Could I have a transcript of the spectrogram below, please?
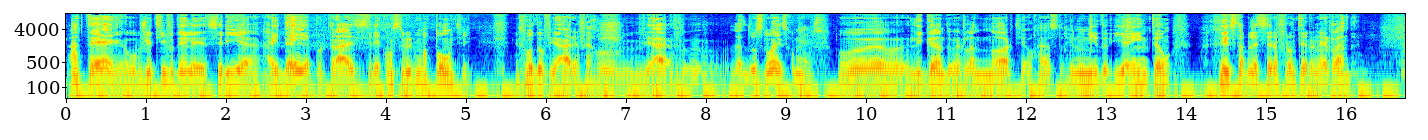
até o objetivo dele seria, a ideia por trás seria construir uma ponte rodoviária, ferroviária, dos dois, como o, ligando a Irlanda do Norte ao resto do Reino Unido, e aí então restabelecer a fronteira na Irlanda. Tá.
